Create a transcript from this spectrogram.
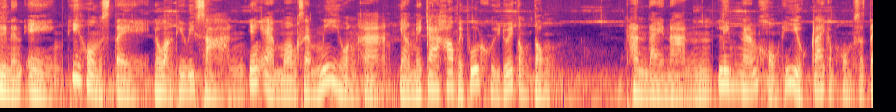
คืนนั้นเองที่โฮมสเตย์ระหว่างที่วิสารยังแอบมองแซมมี่ห่วงห่างๆยังไม่กล้าเข้าไปพูดคุยด้วยตรงๆ ทันใดนั้น ริมน้ำโขงที่อยู่ใกล้กับโฮมสเต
